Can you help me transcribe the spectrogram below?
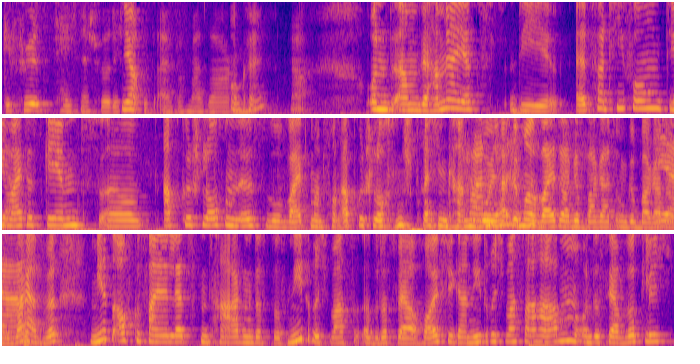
gefühlstechnisch würde ich ja. das jetzt einfach mal sagen. Okay. Ja. Und ähm, wir haben ja jetzt die Elbvertiefung, die ja. weitestgehend äh, abgeschlossen ist, soweit man von abgeschlossen sprechen kann, kann. wo ja immer weiter gebaggert und gebaggert ja. und gebaggert wird. Mir ist aufgefallen in den letzten Tagen, dass das Niedrigwasser, also dass wir häufiger Niedrigwasser haben und es ja wirklich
